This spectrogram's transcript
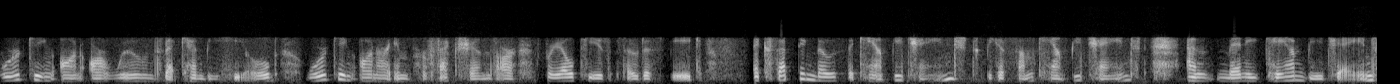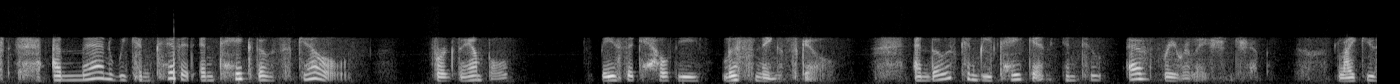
working on our wounds that can be healed, working on our imperfections, our frailties, so to speak, accepting those that can't be changed, because some can't be changed, and many can be changed, and then we can pivot and take those skills. For example, basic healthy listening skills. And those can be taken into every relationship. Like you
